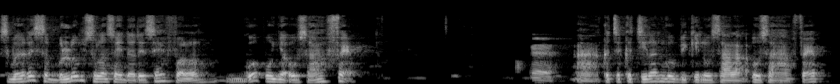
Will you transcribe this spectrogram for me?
sebenarnya sebelum selesai dari Sevel, gue punya usaha vape. oke Nah, kecil-kecilan gue bikin usaha usaha vape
